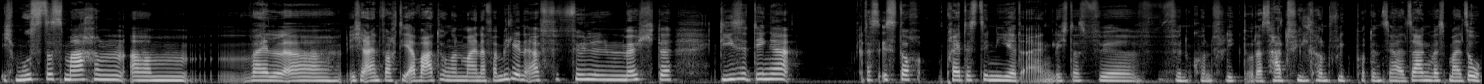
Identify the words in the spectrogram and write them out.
ich muss das machen, ähm, weil äh, ich einfach die Erwartungen meiner Familien erfüllen möchte. Diese Dinge, das ist doch prädestiniert eigentlich das für, für einen Konflikt oder es hat viel Konfliktpotenzial, sagen wir es mal so,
